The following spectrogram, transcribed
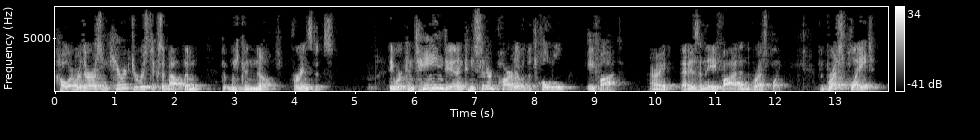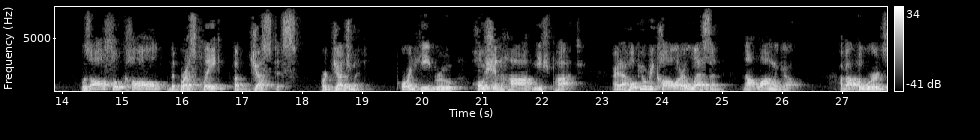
However, there are some characteristics about them that we can know. For instance, they were contained in and considered part of the total ephod. Alright, that is in the ephod and the breastplate. The breastplate was also called the breastplate of justice or judgment, or in Hebrew, Hoshen Ha Mishpat. Alright, I hope you'll recall our lesson not long ago about the words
